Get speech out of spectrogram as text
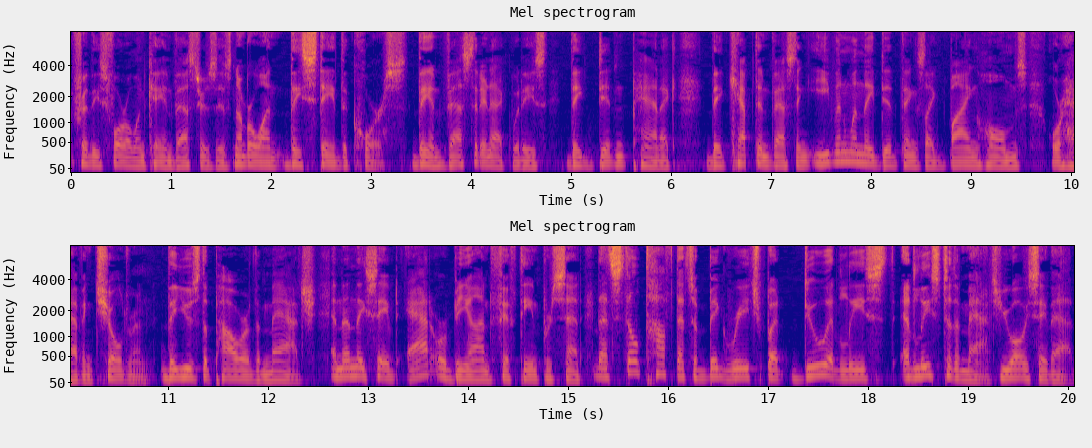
for these 401k investors is number one, they stayed the course. They invested in equities. They didn't panic. They kept investing even when they did things like buying homes or having children. They used the power of the match. And then they saved at or beyond 15%. That's still tough. That's a big reach, but do at least at least to the match. You always say that.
